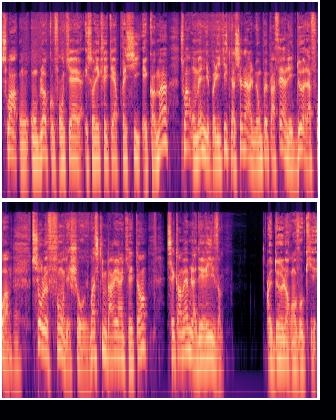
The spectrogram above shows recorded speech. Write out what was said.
Soit on, on, bloque aux frontières et sur des critères précis et communs, soit on mène des politiques nationales, mais on peut pas faire les deux à la fois. Mm -hmm. Sur le fond des choses, moi, ce qui me paraît inquiétant, c'est quand même la dérive de Laurent Vauquier.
